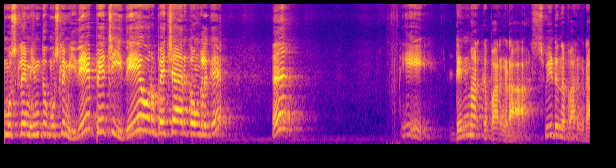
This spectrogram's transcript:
முஸ்லீம் ஹிந்து முஸ்லீம் இதே பேச்சு இதே ஒரு பேச்சாக இருக்குது உங்களுக்கு? ஆ? ஏய் டென்மார்க்கை பாருங்கடா ஸ்வீடனை பாருங்கடா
